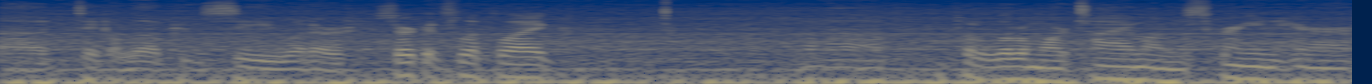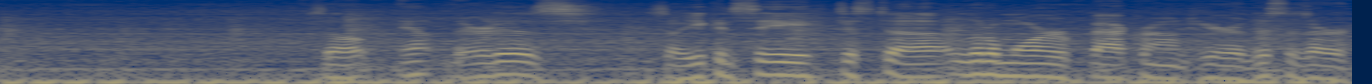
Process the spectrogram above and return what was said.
uh, take a look and see what our circuits look like. Uh, put a little more time on the screen here. So, yep, there it is. So you can see just a little more background here. This is our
